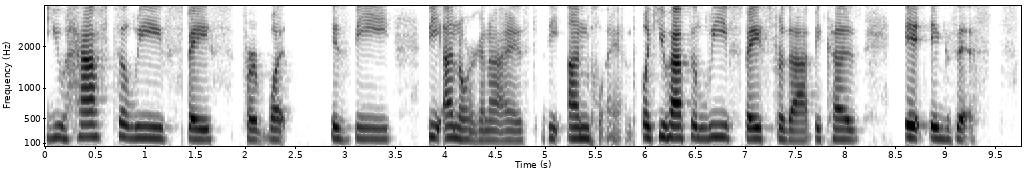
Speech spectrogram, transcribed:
you have to leave space for what is the the unorganized, the unplanned. Like you have to leave space for that because it exists.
